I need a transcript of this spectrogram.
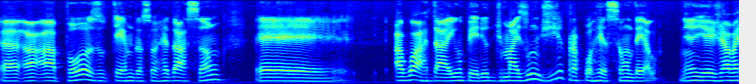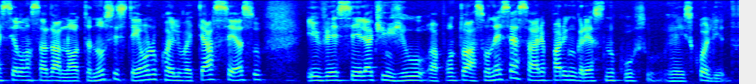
a, a, após o término da sua redação é, aguardar aí um período de mais um dia para correção dela né? e aí já vai ser lançada a nota no sistema no qual ele vai ter acesso e ver se ele atingiu a pontuação necessária para o ingresso no curso é, escolhido.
